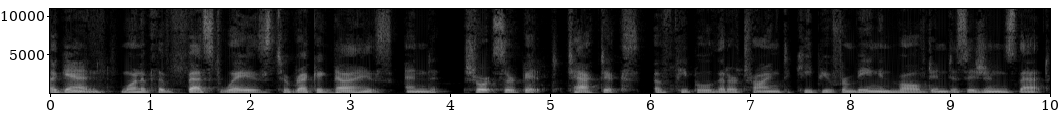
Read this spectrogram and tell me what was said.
Again, one of the best ways to recognize and short circuit tactics of people that are trying to keep you from being involved in decisions that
